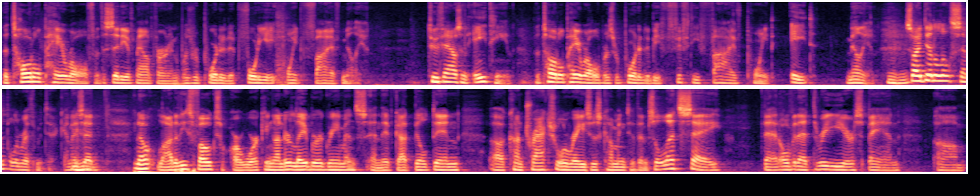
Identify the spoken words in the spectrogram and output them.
the total payroll for the city of Mount Vernon was reported at 48.5 million. 2018, the total payroll was reported to be 55.8 million. So I did a little simple arithmetic and I said, you know, a lot of these folks are working under labor agreements and they've got built in uh, contractual raises coming to them. So let's say that over that three year span, um,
